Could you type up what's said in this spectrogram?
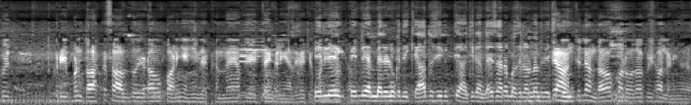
ਕੋਈ ਤਕਰੀਬਨ 10 ਕੁ ਸਾਲ ਤੋਂ ਜਿਹੜਾ ਉਹ ਪਾਣੀ ਅਸੀਂ ਵੇਖਣ ਦੇ ਆ ਵੀ ਇਦਾਂ ਗਲੀਆਂ ਦੇ ਵਿੱਚ ਪਹਿਲੇ। ਪਹਿਲੇ ਐਮਐਲਏ ਨੂੰ ਕਦੀ ਕਿਹਾ ਤੁਸੀਂ ਕਿ ਧਿਆਨ ਚ ਲੈਂਦਾ ਇਹ ਸਾਰਾ ਮਸਲਾ ਉਹਨਾਂ ਦੇ ਵਿੱਚ? ਧਿਆਨ ਚ ਲਿਆਂਦਾ ਵਾ, ਪਰ ਉਹਦਾ ਕੋਈ ਹੱਲ ਨਹੀਂ ਹੋਇਆ।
